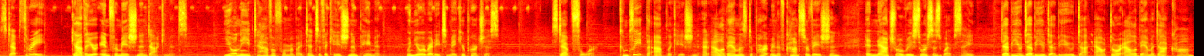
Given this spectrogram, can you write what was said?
Step 3. Gather your information and documents. You will need to have a form of identification and payment when you are ready to make your purchase. Step 4. Complete the application at Alabama's Department of Conservation and Natural Resources website www.outdooralabama.com,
